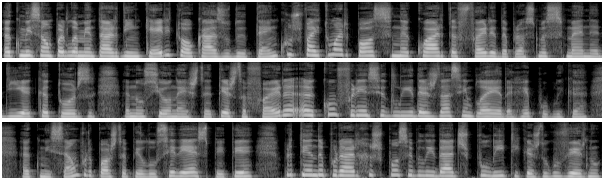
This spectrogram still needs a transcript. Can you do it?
A Comissão Parlamentar de Inquérito ao caso de Tancos vai tomar posse na quarta-feira da próxima semana, dia 14, anunciou nesta terça-feira a Conferência de Líderes da Assembleia da República. A comissão, proposta pelo CDS-PP, pretende apurar responsabilidades políticas do governo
